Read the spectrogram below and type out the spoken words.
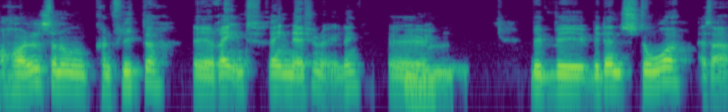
at holde sådan nogle konflikter øh, rent, rent nationalt. Ikke? Øh, ved, ved, ved den store, altså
